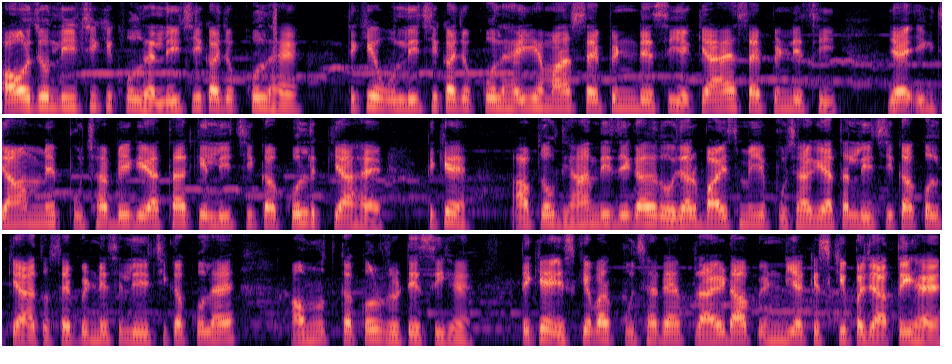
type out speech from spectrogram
और जो लीची की कुल है, लीची का जो कुल है ठीक है वो लीची का जो कुल है, ये हमारा सेपिंडेसी है। क्या है सेपिंडेसी? यह एग्ज़ाम में पूछा भी गया था कि लीची का कुल क्या है। ठीक है? आप लोग ध्यान दीजिएगा, दो हज़ार बाईस में ये पूछा गया था, लीची का कुल क्या है? तो सेपिंडेसी लीची का कुल है अमरुद का कुल रिटेसी है। ठीक है, इसके बाद पूछा गया प्राइड ऑफ़ इंडिया किसकी प्रजाति है?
